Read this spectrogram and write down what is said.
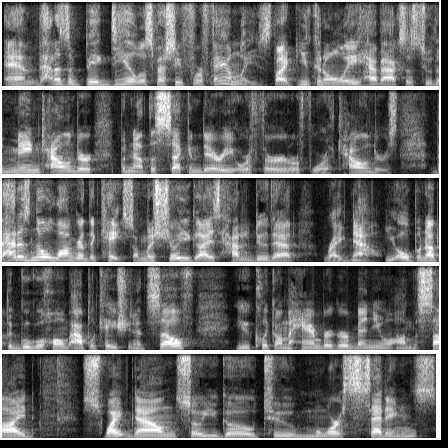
and that is a big deal, especially for families. Like you can only have access to the main calendar, but not the secondary or third or fourth calendars. That is no longer the case. So I'm gonna show you guys how to do that right now. You open up the Google Home application itself. You click on the hamburger menu on the side, swipe down so you go to more settings.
